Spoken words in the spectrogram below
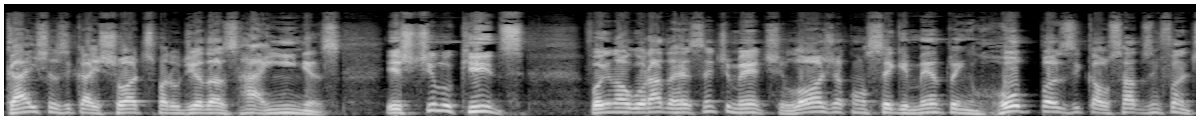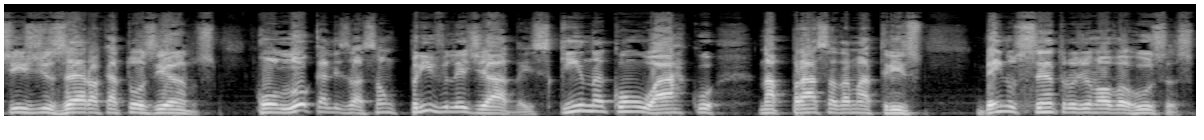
caixas e caixotes para o Dia das Rainhas. Estilo Kids. Foi inaugurada recentemente loja com segmento em roupas e calçados infantis de 0 a 14 anos, com localização privilegiada, esquina com o arco na Praça da Matriz, bem no centro de Nova Russas.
